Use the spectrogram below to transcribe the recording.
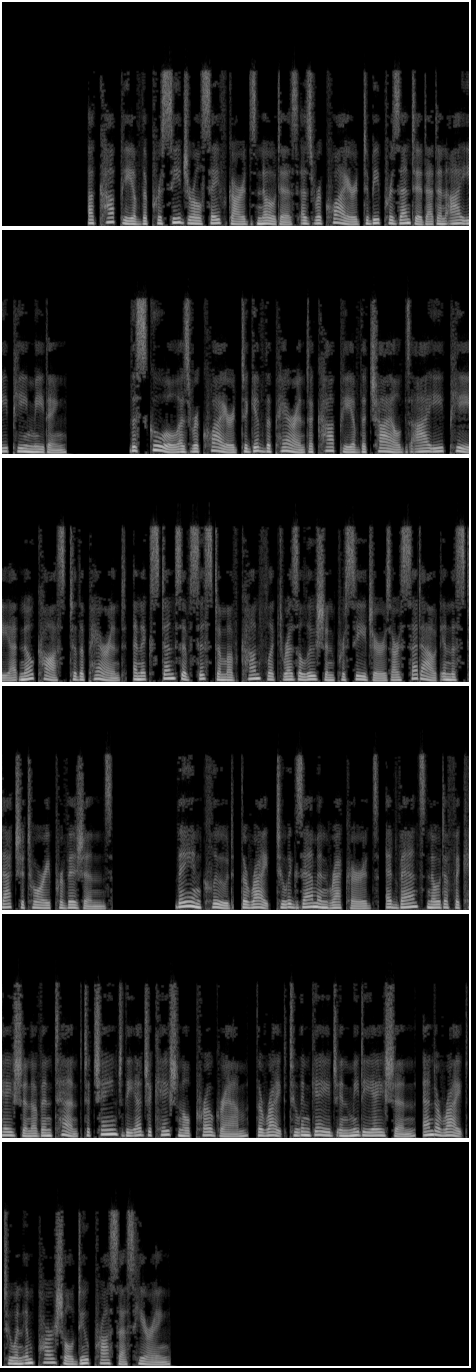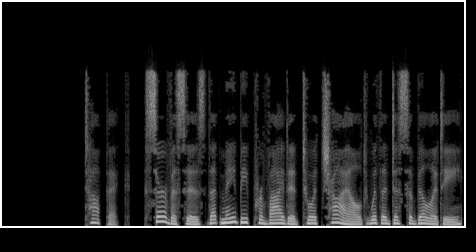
A copy of the Procedural Safeguards Notice is required to be presented at an IEP meeting. The school is required to give the parent a copy of the child's IEP at no cost to the parent. An extensive system of conflict resolution procedures are set out in the statutory provisions. They include, the right to examine records, advance notification of intent to change the educational program, the right to engage in mediation, and a right to an impartial due process hearing. Services that may be provided to a child with a disability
